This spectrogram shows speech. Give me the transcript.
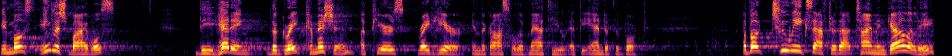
In most English Bibles, the heading, The Great Commission, appears right here in the Gospel of Matthew at the end of the book. About two weeks after that time in Galilee,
